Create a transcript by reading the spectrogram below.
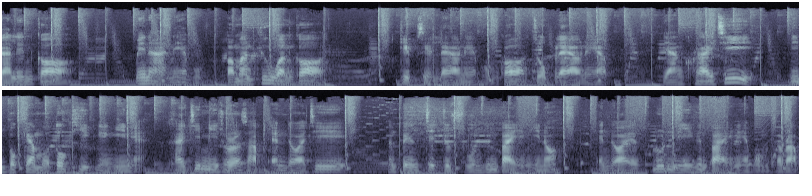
การเล่นก็ไม่นานนะครับผมประมาณครึ่งวันก็เก็บเสร็จแล้วเนี่ยผมก็จบแล้วนะครับ อย่างใครที่มีโปรแกรม Auto Kick อย่างนี้เนี่ย ใครที่มีโทรศัพท์ Android ที่ มันเป็น 7.0 ขึ้นไปอย่างนี้เนาะ Android รุ่นนี้ขึ้นไปเนี่ยผมสำหรับ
